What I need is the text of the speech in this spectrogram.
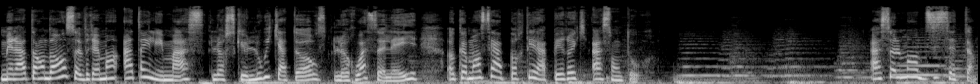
Mais la tendance a vraiment atteint les masses lorsque Louis XIV, le roi Soleil, a commencé à porter la perruque à son tour. À seulement 17 ans,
